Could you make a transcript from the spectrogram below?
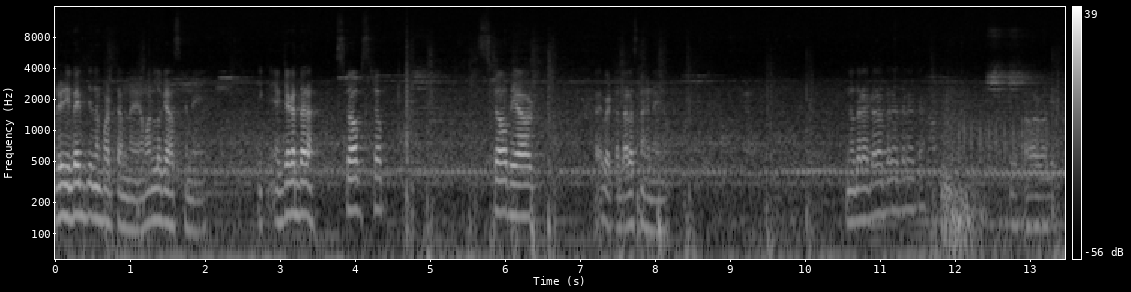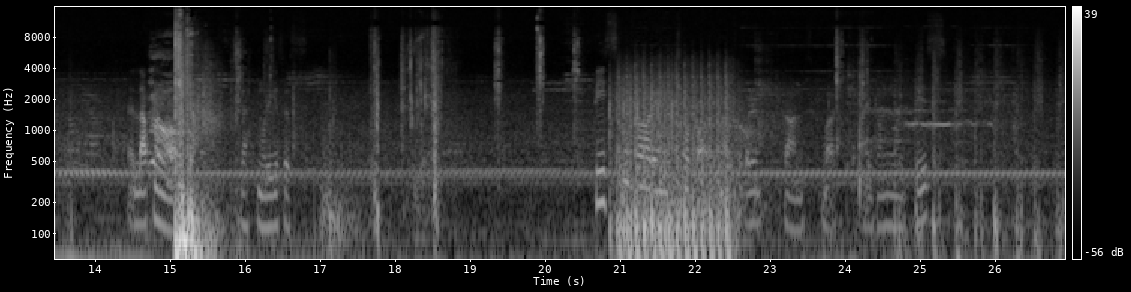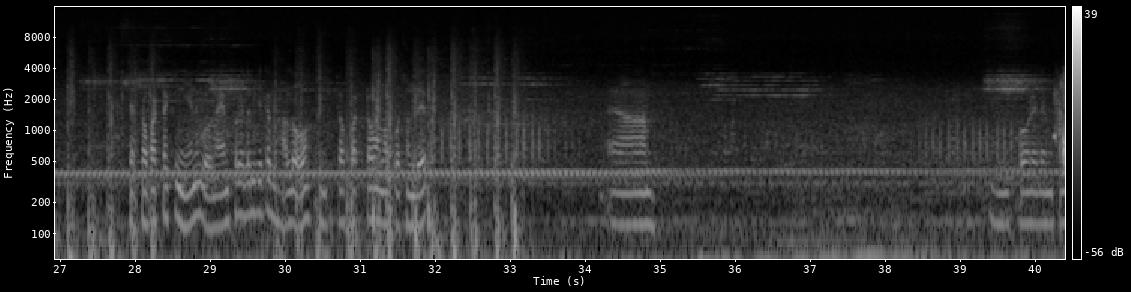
তোর রিভাইভ দিতে পারতাম না আমার লগে আসতে নেই। এক- জায়গার দ্বারা। স্টপ স্টপ স্টপ হেয়ার এই বেটা দাঁড়াস না কেন No, দাঁড়া দাঁড়া দাঁড়া দাঁড়া দাঁড়া। খাওয়ার আগে লাফ না লাফ। মরে গেছে। And chopper my favourite guns but I don't like this আচ্ছা চপারটা কি নিয়ে নেব। না ফোর এলেন যেটা ভালো, কিন্তু চপারটাও আমার পছন্দের। ফোর M4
